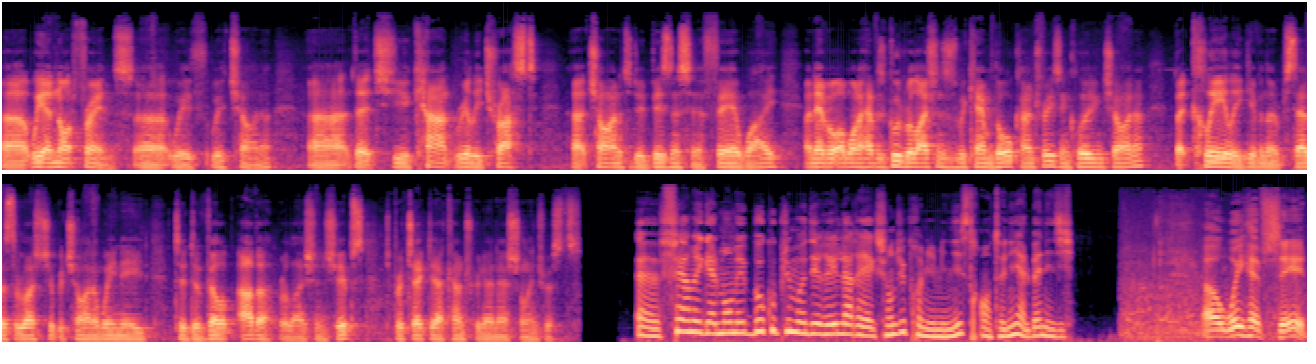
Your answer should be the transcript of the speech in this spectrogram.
uh, we are not friends uh, with with China. Uh, that you can't really trust uh, China to do business in a fair way. I never, I want to have as good relations as we can with all countries, including China. But clearly, given the status of the relationship with China, we need to develop other relationships to protect our country and our national interests. Euh, ferme également, mais beaucoup plus modérée, la réaction du Premier ministre Anthony Albanese. Uh, we have said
